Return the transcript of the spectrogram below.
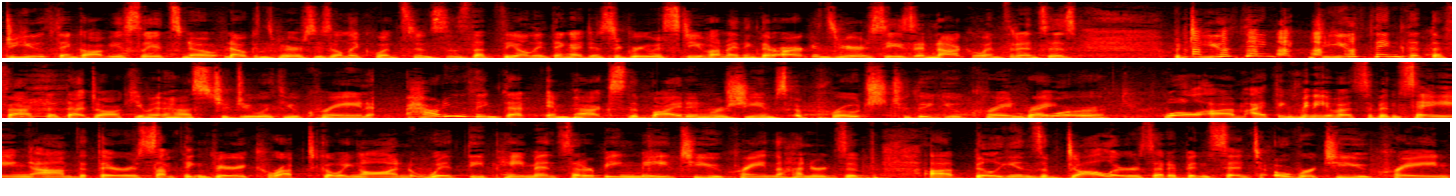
Do you think, obviously, it's no no conspiracies, only coincidences? That's the only thing I disagree with Steve on. I think there are conspiracies and not coincidences. But do you think do you think that the fact that that document has to do with Ukraine, how do you think that impacts the Biden regime's approach to the Ukraine right. war? Well, um, I think many of us have been saying um, that there is something very corrupt going on with the payments that are being made to Ukraine, the hundreds of uh, billions of dollars that have been sent over to Ukraine.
